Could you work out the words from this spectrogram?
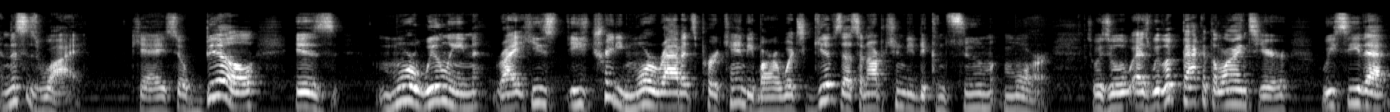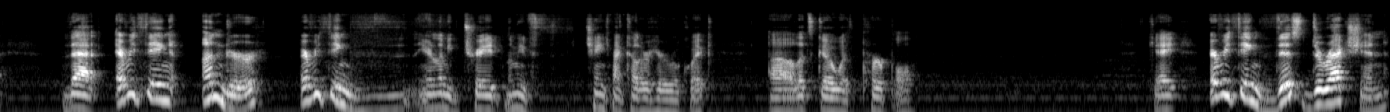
and this is why. Okay, so Bill is more willing, right? He's he's trading more rabbits per candy bar, which gives us an opportunity to consume more. So as as we look back at the lines here, we see that that everything under everything here. Let me trade. Let me change my color here real quick. Uh, let's go with purple. Okay, everything this direction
